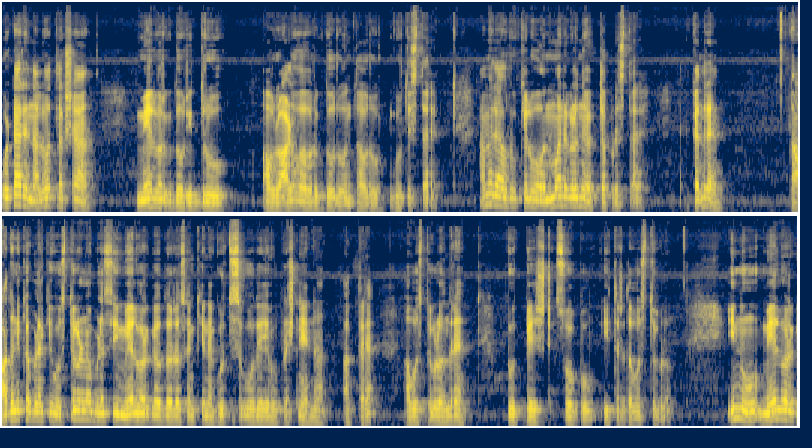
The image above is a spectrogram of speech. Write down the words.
ಒಟ್ಟಾರೆ ನಲವತ್ತು ಲಕ್ಷ ಮೇಲ್ವರ್ಗದವ್ರು ಇದ್ದರೂ ಅವರು ಆಳುವ ವರ್ಗದವರು ಅಂತ ಅವರು ಗುರುತಿಸ್ತಾರೆ. ಆಮೇಲೆ ಅವರು ಕೆಲವು ಅನುಮಾನಗಳನ್ನು ವ್ಯಕ್ತಪಡಿಸ್ತಾರೆ. ಯಾಕಂದರೆ, ಆಧುನಿಕ ಬಳಕೆ ವಸ್ತುಗಳನ್ನ ಬಳಸಿ ಮೇಲ್ವರ್ಗದವರ ಸಂಖ್ಯೆಯನ್ನು ಗುರುತಿಸಬಹುದೇ ಎಂಬ ಪ್ರಶ್ನೆಯನ್ನು ಹಾಕ್ತಾರೆ. ಆ ವಸ್ತುಗಳು ಅಂದರೆ ಟೂತ್ಪೇಸ್ಟ್, ಸೋಪು ಈ ಥರದ ವಸ್ತುಗಳು. ಇನ್ನು ಮೇಲ್ವರ್ಗ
